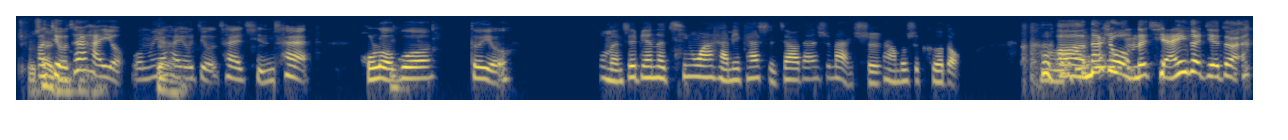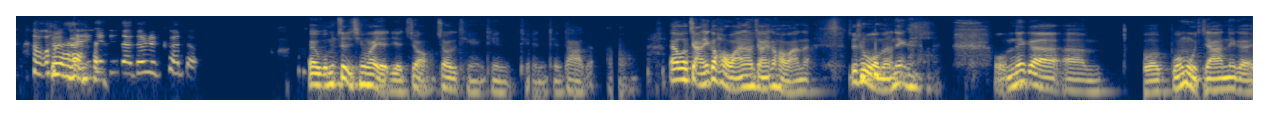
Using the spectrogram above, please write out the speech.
韭菜啊，韭菜还有，我们也还有韭菜、芹菜、胡萝卜都有。我们这边的青蛙还没开始叫，但是满池塘都是蝌蚪。啊，那是我们的前一个阶段，我们前一个阶段都是蝌蚪。哎，我们这里青蛙也也叫，叫的挺挺挺挺大的啊。哎，我讲一个好玩的，我讲一个好玩的，就是我们那个 我们那个嗯。我伯母家那个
